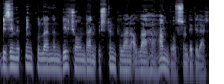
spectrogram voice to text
bizi mümin kullarının birçoğundan üstün kılan Allah'a hamdolsun dediler.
